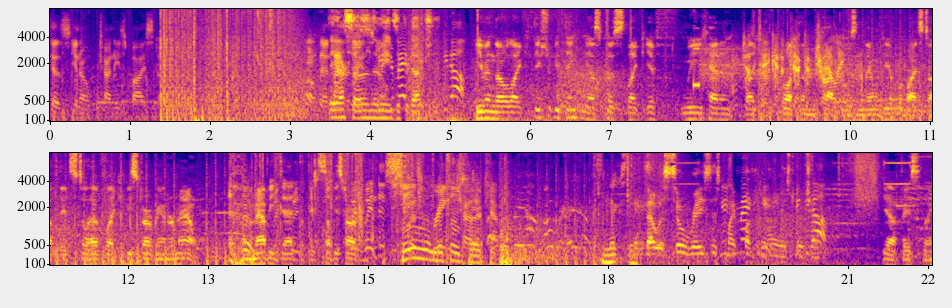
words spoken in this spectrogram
Because, you know, Chinese buy stuff. well, Then They also own the means of production. even though like they should be thanking us because like if we hadn't like Just taking brought them objective capitals and they would be able to buy stuff, they'd still have like be starving under Mao. And Mao be dead, but they'd still be starving. When did the Sing US bring Little China Turkey. Next thing. That was so racist, my fucking eye is twitching. Yeah, basically.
